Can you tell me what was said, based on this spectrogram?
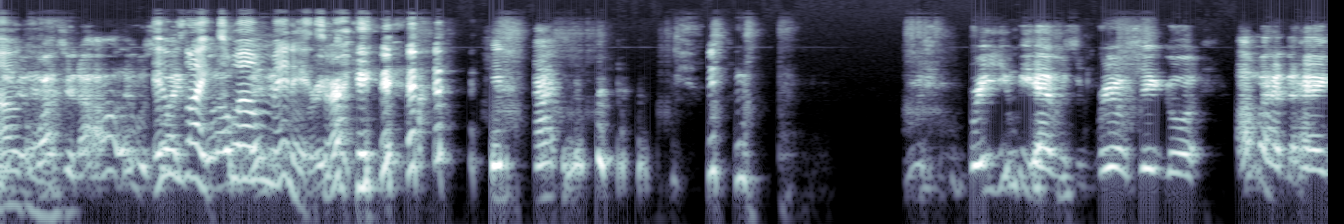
You Okay. didn't watch it all. It was it like was like 12 minutes, right? Bree, you be having some real shit going. I'm gonna have to hang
